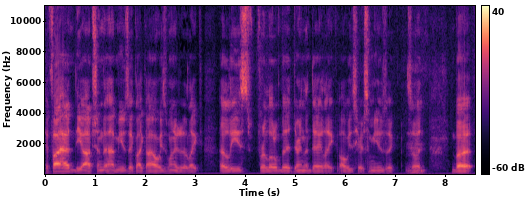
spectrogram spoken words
if I had the option to have music, like I always wanted to like at least for a little bit during the day, like always hear some music. So, mm-hmm. it, but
